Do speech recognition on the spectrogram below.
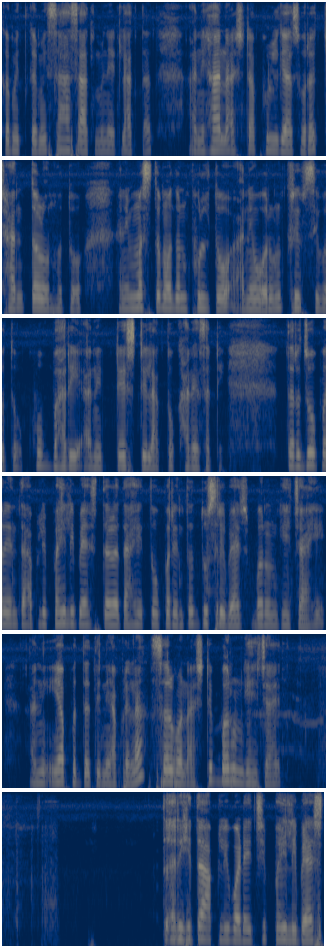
कमीत कमी सहा सात मिनिट लागतात आणि हा नाश्ता फुल गॅसवरच छान तळून होतो आणि मस्त मधून फुलतो आणि वरून क्रिप्सी होतो. खूप भारी आणि टेस्टी लागतो खाण्यासाठी. तर जोपर्यंत आपली पहिली बॅच तळत आहे तोपर्यंत दुसरी बॅच बनवून घ्यायची आहे. आणि या पद्धतीने आपल्याला सर्व नाश्ते बनवून घ्यायचे आहेत. तर इथं आपली वड्याची पहिली बॅच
